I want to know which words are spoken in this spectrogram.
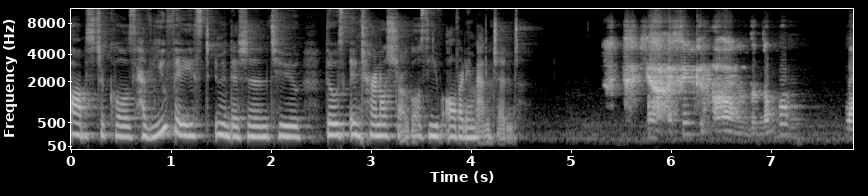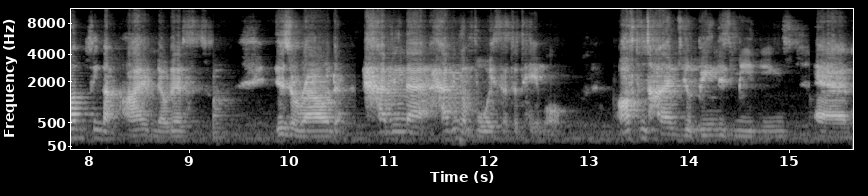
obstacles have you faced in addition to those internal struggles you've already mentioned? Yeah, I think um, the number one thing that I've noticed is around having that having a voice at the table. Oftentimes, you'll be in these meetings and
